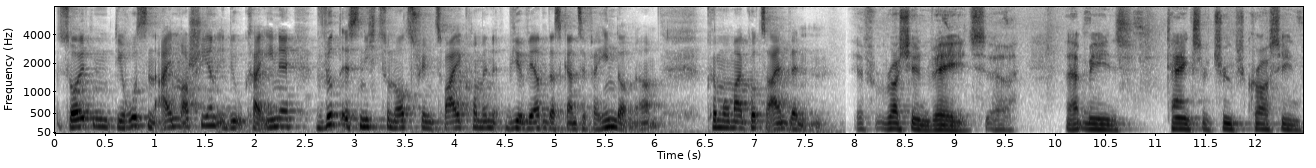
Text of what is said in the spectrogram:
sollten die Russen einmarschieren in die Ukraine, wird es nicht zu Nord Stream 2 kommen, wir werden das Ganze verhindern. Ja. Können wir mal kurz einblenden. If Russia invades, uh, that means tanks or troops crossing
